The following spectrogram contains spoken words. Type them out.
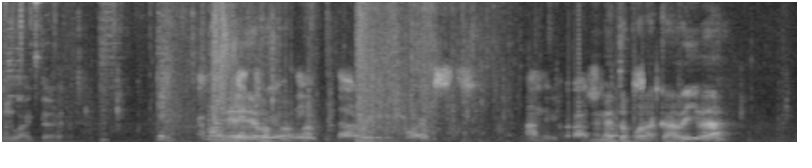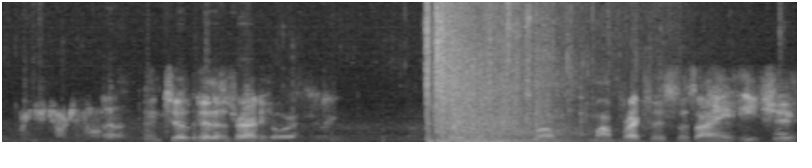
Me like that. can someone Eh, get through papá. the, the the garage Me meto doors? por acá arriba. Uh, Until there's dinner's trap ready. door. Well, my breakfast since I ain't eat shit.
